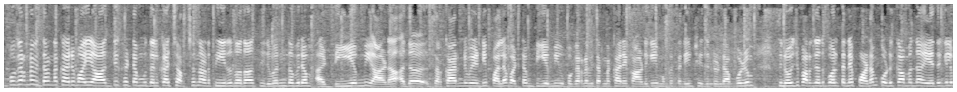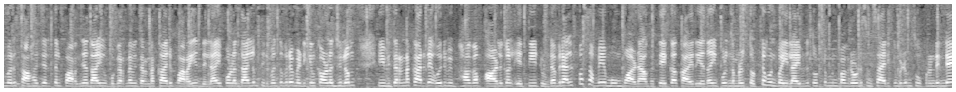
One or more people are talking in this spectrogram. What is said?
ഉപകരണ വിതരണക്കാരുമായി ആദ്യഘട്ടം മുതൽക്ക് ചർച്ച നടത്തിയിരുന്നത് തിരുവനന്തപുരം ഡി എം ഇ ആണ്. അത് സർക്കാരിന് വേണ്ടി പലവട്ടം ഡി എം ഇ ഉപകരണ വിതരണക്കാരെ കാണുകയും ഒക്കെ തന്നെയും ചെയ്തിട്ടുണ്ട്. അപ്പോഴും സിനോജ് പറഞ്ഞതുപോലെ തന്നെ പണം കൊടുക്കാമെന്ന് ഏതെങ്കിലും ഒരു സാഹചര്യത്തിൽ പറഞ്ഞതായി ഉപകരണ വിതരണക്കാർ പറയുന്നില്ല. ഇപ്പോൾ എന്തായാലും തിരുവനന്തപുരം മെഡിക്കൽ കോളേജിലും ഈ വിതരണക്കാരുടെ ഒരു വിഭാഗം ആളുകൾ എത്തിയിട്ടുണ്ട്. അവർ അല്പസമയം മുമ്പാണ് അകത്തേക്ക് കയറിയത്. ഇപ്പോൾ നമ്മൾ തൊട്ട് മുൻപ് ഈ ലൈവിന് തൊട്ട് മുൻപ് അവരോട് സംസാരിക്കുമ്പോഴും സൂപ്രണ്ടിന്റെ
